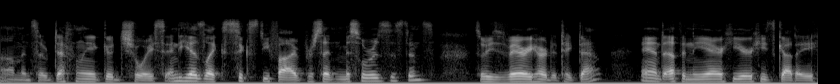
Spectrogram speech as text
Um, and so definitely a good choice. And he has like 65% missile resistance, so he's very hard to take down. And up in the air here, he's got a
